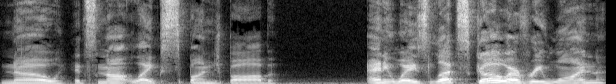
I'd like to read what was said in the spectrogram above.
No, it's not like SpongeBob. Anyways, let's go, everyone!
